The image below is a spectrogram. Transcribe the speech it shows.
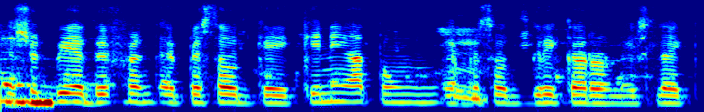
it should be a different episode kay kini atong Mm. episode 3 karon is like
